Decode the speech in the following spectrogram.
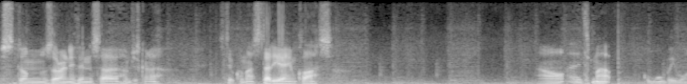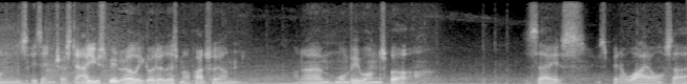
stuns or anything, so I'm just gonna stick with my steady aim class. Now, this map on 1v1s is interesting. I used to be really good at this map actually on on um, 1v1s, but as I say, it's it's been a while, so.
